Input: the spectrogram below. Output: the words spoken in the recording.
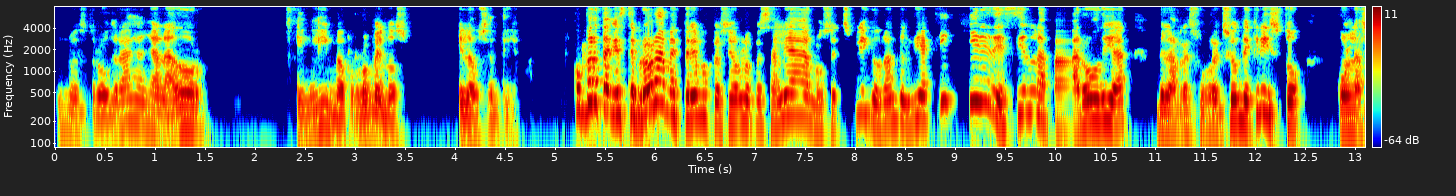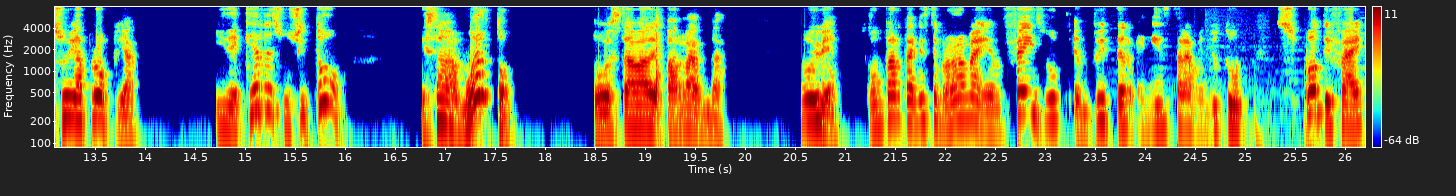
nuestro gran ganador en Lima, por lo menos, el ausentismo. Compartan este programa, esperemos que el señor López Aliaga nos explique durante el día qué quiere decir la parodia de la resurrección de Cristo con la suya propia y de qué resucitó. ¿Estaba muerto o estaba de parranda? Muy bien, compartan este programa en Facebook, en Twitter, en Instagram, en YouTube, Spotify,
